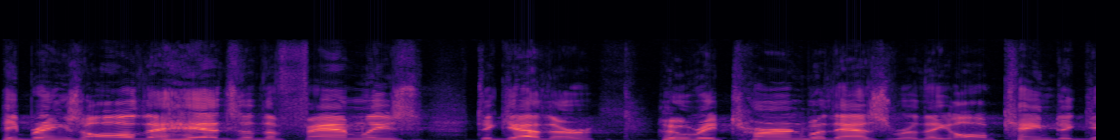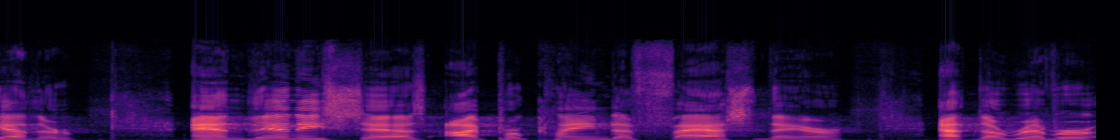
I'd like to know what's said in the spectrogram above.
He brings all the heads of the families together who returned with Ezra. They all came together. And then he says, I proclaimed a fast there at the river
